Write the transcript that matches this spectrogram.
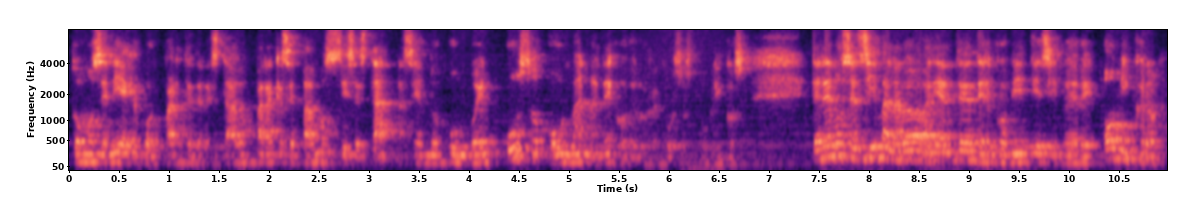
cómo se niega por parte del Estado, para que sepamos si se está haciendo un buen uso o un mal manejo de los recursos públicos. Tenemos encima la nueva variante del COVID-19, Omicron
